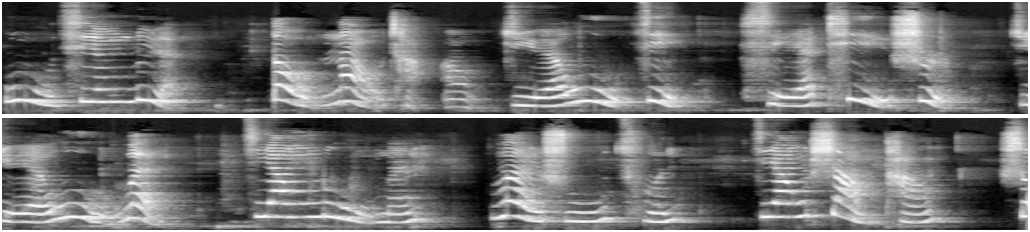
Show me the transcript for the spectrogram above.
勿轻略。斗闹场。绝勿近，邪僻事，绝勿问。将入门，问孰存？江上唐，生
